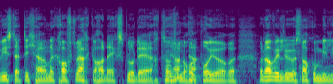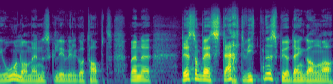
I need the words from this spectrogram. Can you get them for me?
hvis dette kjernekraftverket hadde eksplodert, sånn som Ja, det holdt på å gjøre. Og da ville det jo snakke om millioner menneskeliv ville gå tapt. Men uh, det som ble et sterkt vitnesbyrd den gangen,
